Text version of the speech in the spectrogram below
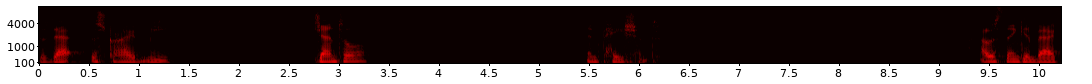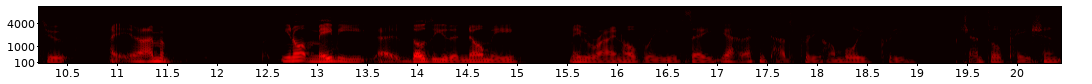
Does that describe me? Gentle and patient. I was thinking back to, I, you know, I'm a, you know what, maybe uh, those of you that know me, maybe Ryan, hopefully, he would say, yeah, I think Todd's pretty humble. He's pretty gentle, patient.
